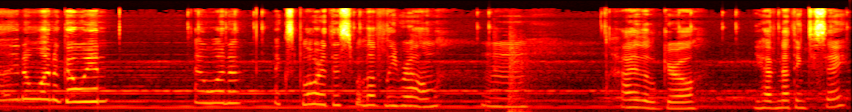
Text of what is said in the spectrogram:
I don't want to go in. I want to explore this lovely realm. Hmm. Hi, little girl. You have nothing to say?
